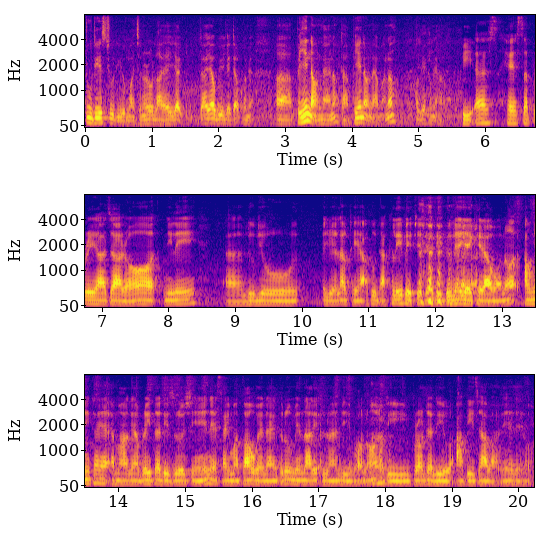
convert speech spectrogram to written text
2 day studio မှာကျွန်တော်တို့လာရိုက်လာရောက်ပြီးရိုက်တာပါခင်ဗျအာဘရင်တောင်လန်နော်ဒါဘရင်တောင်လန်ပါနော်ဟုတ်ကဲ့ခင်ဗျဟုတ် BS hair spray ကကြတော့ညီလေးအဲလူပြို အရွယ်လောက်ထဲကအခုဒါကလေးဖေဖြစ်တဲ့ဒီသူနဲ့ရိုက်ခဲ့တာပေါ့နော်အောင်မင်းခန့်ရဲ့အမာခံပရိသတ်တွေဆိုလို့ရှိရင်တဲ့ဆိုင်မှာသွားဝယ်တိုင်းသူတို့မင်းသားလေးအလွမ်းပြေပေါ့နော်ဒီ product လေးကိုအားပေးကြပါတယ်တဲ့ဟုတ်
